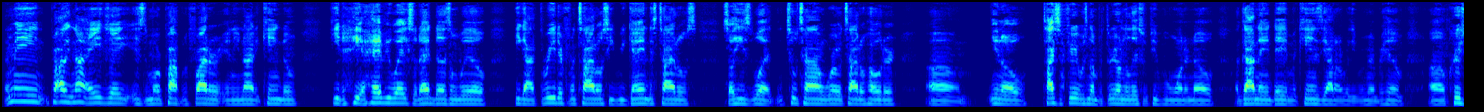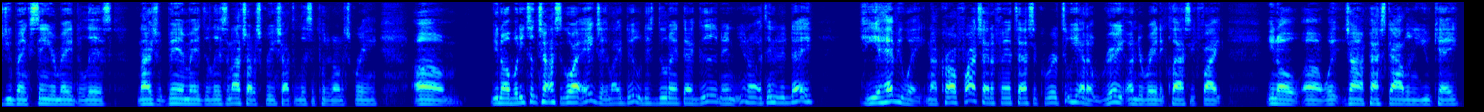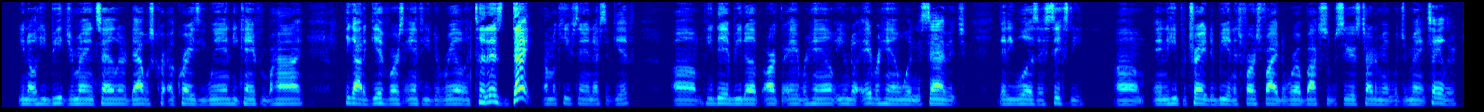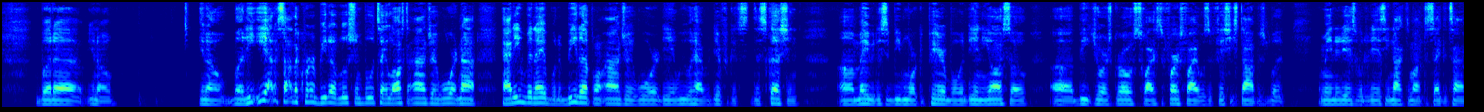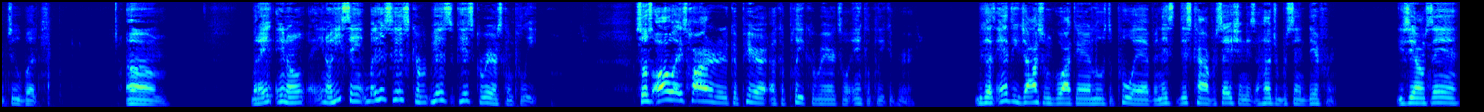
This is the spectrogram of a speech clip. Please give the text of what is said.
I mean, probably not. AJ is the more popular fighter in the United Kingdom. He he a heavyweight, so that does him well. He got three different titles. He regained his titles, so he's what two time world title holder. Um, you know, Tyson Fury was number three on the list for people who want to know. A guy named Dave McKenzie, I don't really remember him. Um, Chris Eubank Sr. made the list. Nigel Benn made the list, and I try to screenshot the list and put it on the screen. Um, you know, but he took chance to go at AJ. Like, dude, this dude ain't that good. And, you know, at the end of the day, he a heavyweight. Now, Carl Froch had a fantastic career, too. He had a very underrated classic fight, you know, uh, with John Pascal in the UK. You know, he beat Jermaine Taylor. That was a crazy win. He came from behind. He got a gift versus Anthony Dirrell. And to this day, I'm going to keep saying that's a gift. Um, he did beat up Arthur Abraham, even though Abraham wasn't the savage that he was at 60. Um, and he portrayed to be in his first fight, the World Box Super Series tournament with Jermaine Taylor. But, uh, you know, you know, but he, he had a solid career, beat up Lucian Bute, lost to Andre Ward. Now, had he been able to beat up on Andre Ward, then we would have a different discussion. Um, maybe this would be more comparable. And then he also uh, beat George Groves twice. The first fight was a fishy stoppage, but I mean, it is what it is. He knocked him out the second time too, but um, but you know, you know, he's seen, but his his his his career is complete. So it's always harder to compare a complete career to an incomplete career because Anthony Joshua can go out there and lose to Pulev, and this this conversation is hundred percent different. You see what I'm saying?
